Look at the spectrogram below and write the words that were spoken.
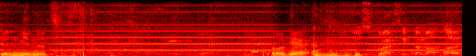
une minute. Ok. C'est quoi ces commentaires?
